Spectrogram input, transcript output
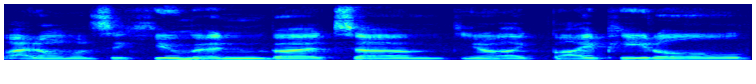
I don't want to say human, but um, you know, like bipedal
